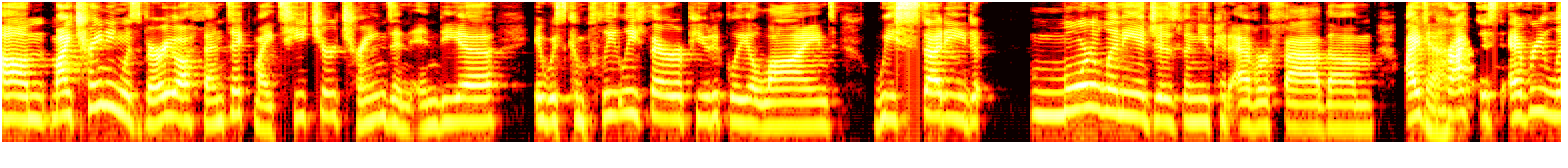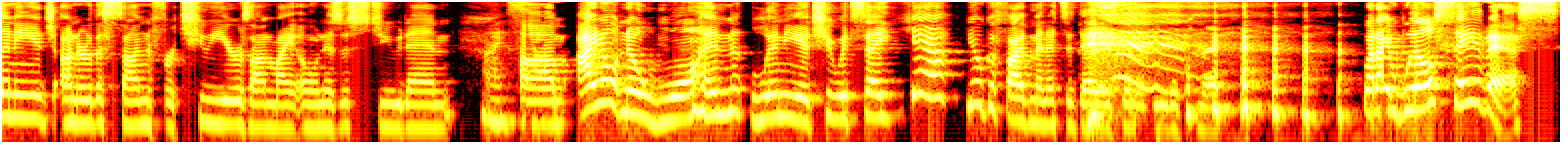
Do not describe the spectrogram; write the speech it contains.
Um, my training was very authentic. My teacher trained in India. It was completely therapeutically aligned. We studied more lineages than you could ever fathom. I've yeah. practiced every lineage under the sun for two years on my own as a student. Nice. Um, I don't know one lineage who would say, "Yeah, yoga five minutes a day is going to be the trick." but I will say this:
